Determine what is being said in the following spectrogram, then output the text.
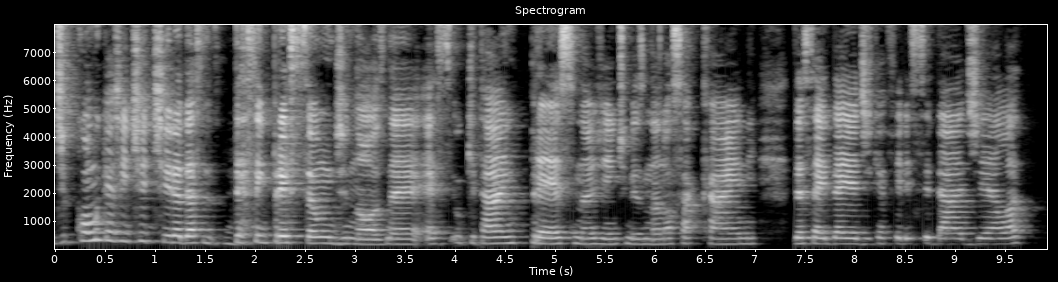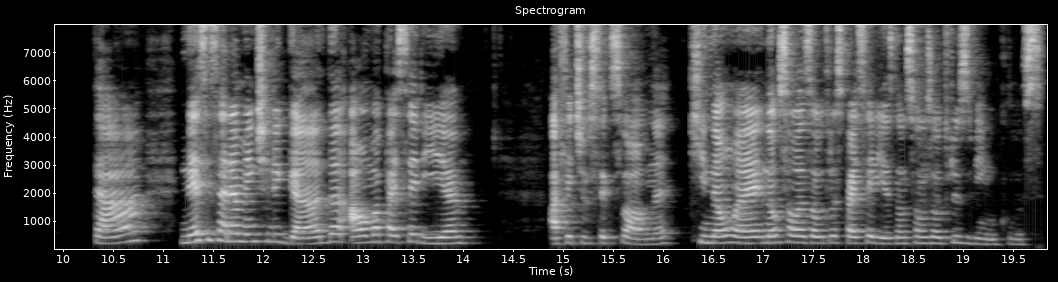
de como que a gente tira dessa, dessa impressão de nós, né? É o que está impresso na gente mesmo, na nossa carne, dessa ideia de que a felicidade ela tá necessariamente ligada a uma parceria afetivo sexual, né? Que não é, não são as outras parcerias, não são os outros vínculos.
